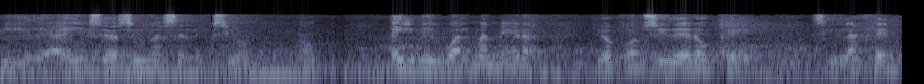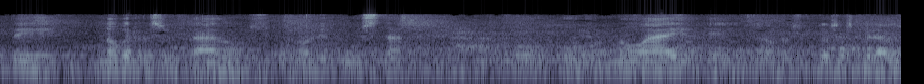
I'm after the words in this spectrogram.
y de ahí se hace una selección, ¿no? Y de igual manera, yo considero que si la gente no ve resultados o no le gusta o, o no hay eh, los resultados esperados,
